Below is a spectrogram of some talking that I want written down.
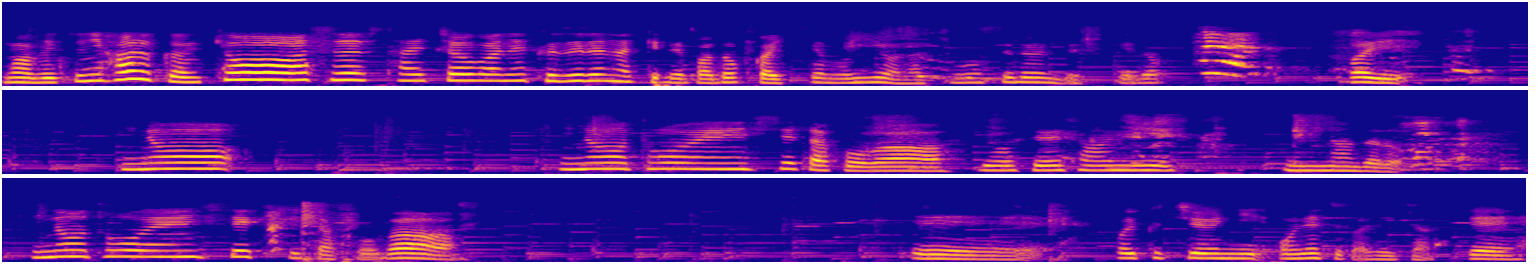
まあ別にはるくん今日明日体調がね、崩れなければどっか行ってもいいような気もするんですけど。やっぱり、昨日、昨日登園してた子が、妖精さんに、なんだろう。昨日登園してきてた子が、えー、保育中にお熱が出ちゃって、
